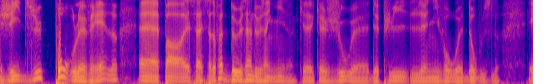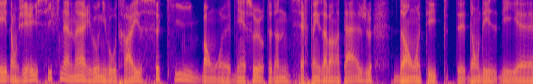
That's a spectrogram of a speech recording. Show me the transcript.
j'ai dû pour le vrai là, euh, ça, ça doit faire deux ans, deux ans et demi que, que je joue euh, depuis le niveau euh, 12 là. Et donc j'ai réussi finalement à arriver au niveau 13, ce qui, bon, euh, bien sûr, te donne certains avantages, là, dont, tes- dont des, des, euh,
